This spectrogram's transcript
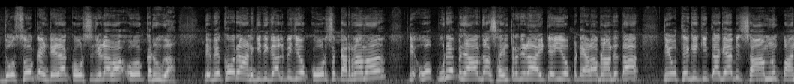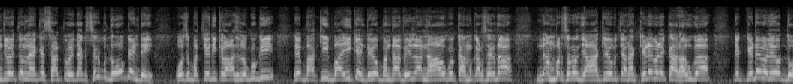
200 ਘੰਟੇ ਦਾ ਕੋਰਸ ਜਿਹੜਾ ਵਾ ਉਹ ਕਰੂਗਾ। ਤੇ ਵੇਖੋ, ਹੈਰਾਨਗੀ ਦੀ ਗੱਲ ਵੀ ਜੇ ਉਹ ਕੋਰਸ ਕਰਨਾ ਵਾ, ਤੇ ਉਹ ਪੂਰੇ ਪੰਜਾਬ ਦਾ ਸੈਂਟਰ ਜਿਹੜਾ ਆਈਟੀਆਈ ਉਹ ਪਟਿਆਲਾ ਬਣਾ ਦਿੱਤਾ, ਤੇ ਉੱਥੇ ਕੀ ਕੀਤਾ ਗਿਆ ਵੀ ਸ਼ਾਮ ਨੂੰ 5 ਵਜੇ ਤੋਂ ਲੈ ਕੇ 7 ਵਜੇ ਤੱਕ ਸਿਰਫ 2 ਘੰਟੇ ਉਸ ਬੱਚੇ ਦੀ ਕਲਾਸ ਲੱਗੂਗੀ ਤੇ ਬਾਕੀ 22 ਘੰਟੇ ਉਹ ਬੰਦਾ ਵਿਹਲਾ ਨਾ ਉਹ ਕੋਈ ਕੰਮ ਕਰ ਸਕਦਾ। ਨਾ ਅੰਮ੍ਰਿਤਸਰੋਂ ਜਾ ਕੇ ਉਹ ਵਿਚਾਰਾ ਕਿਹੜੇ ਵੇਲੇ ਘਰ ਆਊਗਾ ਤੇ ਕਿਹੜੇ ਵੇਲੇ ਉਹ 2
